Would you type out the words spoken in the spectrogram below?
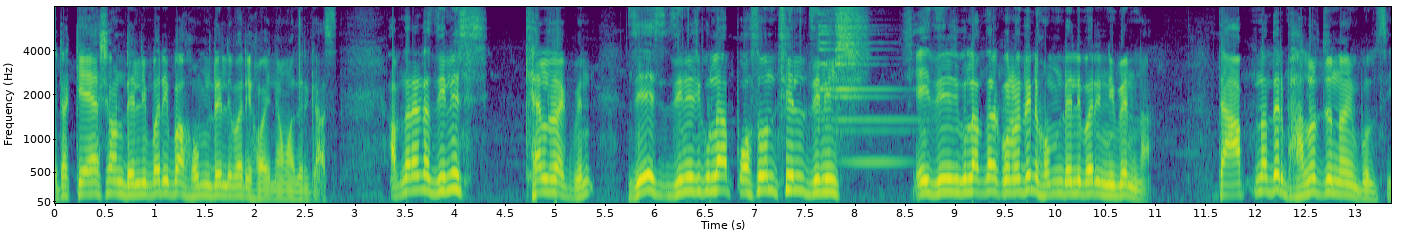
এটা ক্যাশ অন ডেলিভারি বা হোম ডেলিভারি হয় না আমাদের গাছ আপনারা একটা জিনিস খেয়াল রাখবেন, যে জিনিসগুলা পছন্দশীল জিনিস এই জিনিসগুলো আপনারা কোনোদিন হোম ডেলিভারি নেবেন না। তা আপনাদের ভালোর জন্য আমি বলছি।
